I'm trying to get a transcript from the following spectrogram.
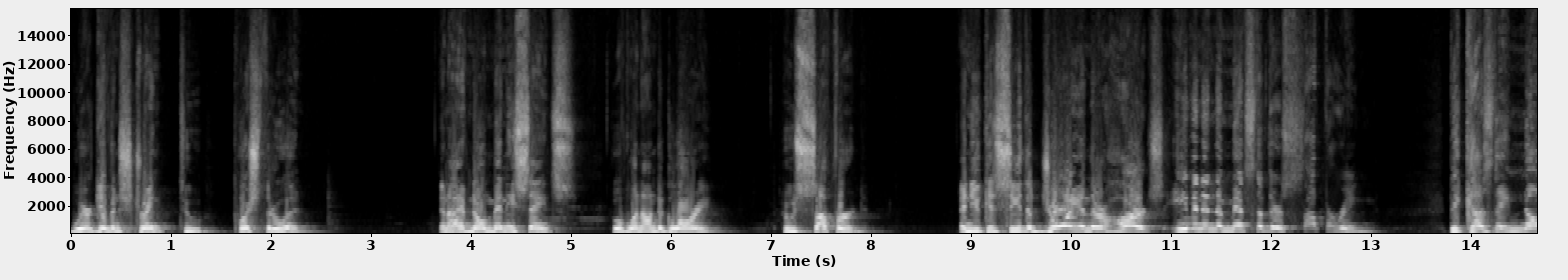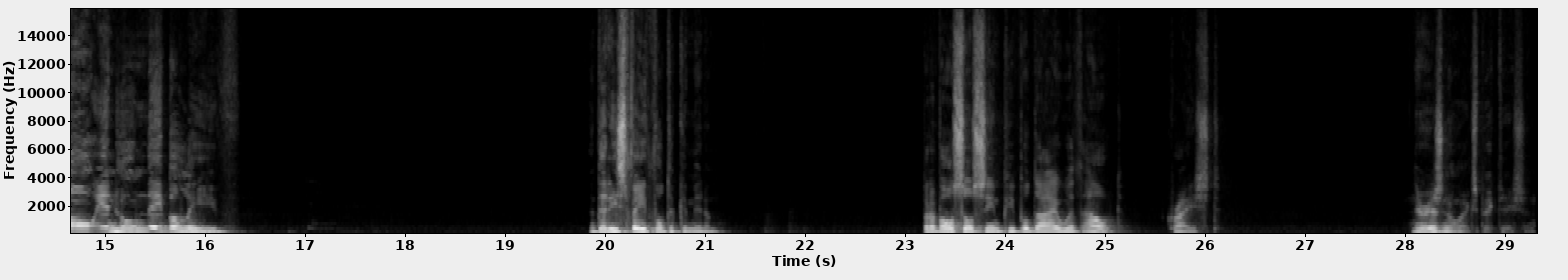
We're given strength to push through it. And I have known many saints who have went on to glory, who suffered. And you can see the joy in their hearts, even in the midst of their suffering, because they know in whom they believe. That he's faithful to commit them. But I've also seen people die without Christ. There is no expectation,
